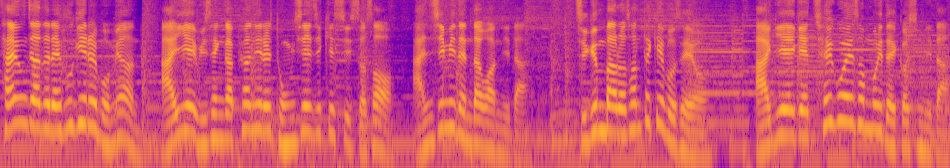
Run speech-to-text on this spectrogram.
사용자들의 후기를 보면 아이의 위생과 편의를 동시에 지킬 수 있어서 안심이 된다고 합니다. 지금 바로 선택해 보세요. 아기에게 최고의 선물이 될 것입니다.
